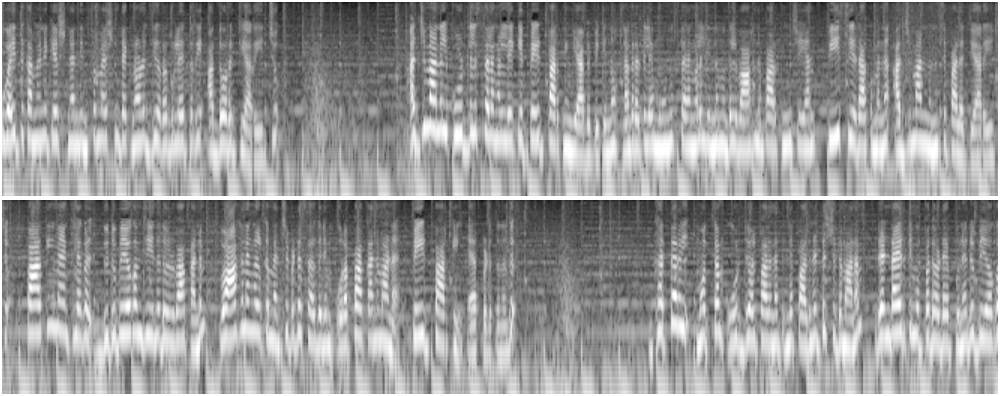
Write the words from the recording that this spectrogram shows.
Kuwait communication and information technology regulatory authority അറിയിച്ചു. അജ്മാനിൽ കൂടുതൽ സ്ഥലങ്ങളിലേക്ക് പെയ്ഡ് പാർക്കിംഗ് വ്യാപിപ്പിക്കുന്നു. നഗരത്തിലെ മൂന്ന് സ്ഥലങ്ങളിൽ ഇന്നു മുതൽ വാഹന പാർക്കിംഗ് ചെയ്യാൻ ഫീസ് ഈടാക്കുമെന്ന് അജ്മാൻ മുനിസിപ്പാലിറ്റി അറിയിച്ചു. പാർക്കിംഗ് മേഖലകൾ ദുരുപയോഗം ചെയ്യുന്നത് ഒഴിവാക്കാനും വാഹനങ്ങൾക്ക് മെച്ചപ്പെട്ട സൗകര്യം ഉറപ്പാക്കാനുമാണ് പെയ്ഡ് പാർക്കിംഗ് ഏർപ്പെടുത്തുന്നത്. ഖത്തറിൽ മൊത്തം ഊർജോൽപാദനത്തിന്റെ പതിനെട്ട് ശതമാനം രണ്ടായിരത്തി മുപ്പതോടെ പുനരുപയോഗ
